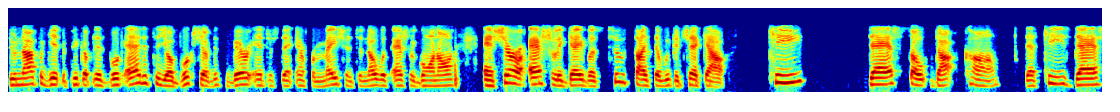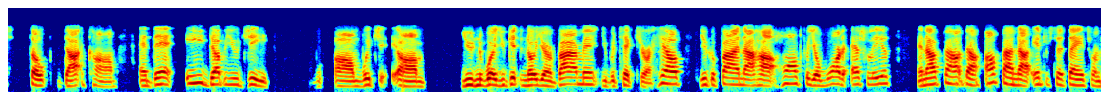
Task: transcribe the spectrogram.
do not forget to pick up this book. Add it to your bookshelf. This is very interesting information to know what's actually going on. And Cheryl actually gave us two sites that we could check out keys-soap.com. That's keys-soap.com. And then EWG, um, which um, you where you get to know your environment, you protect your health, you can find out how harmful your water actually is. And I found out I found out interesting things from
